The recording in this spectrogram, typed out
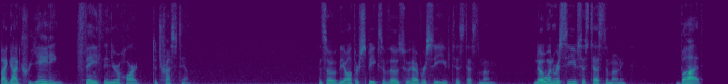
By God creating faith in your heart to trust Him. And so the author speaks of those who have received His testimony. No one receives His testimony, but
